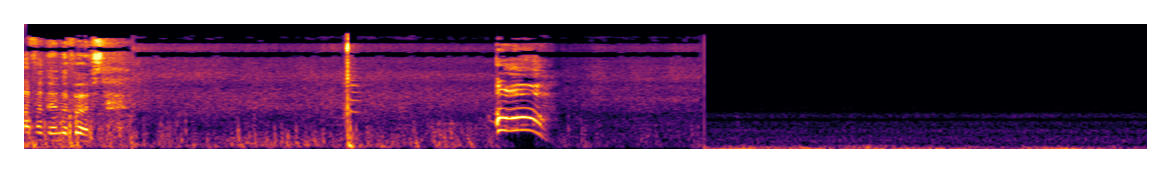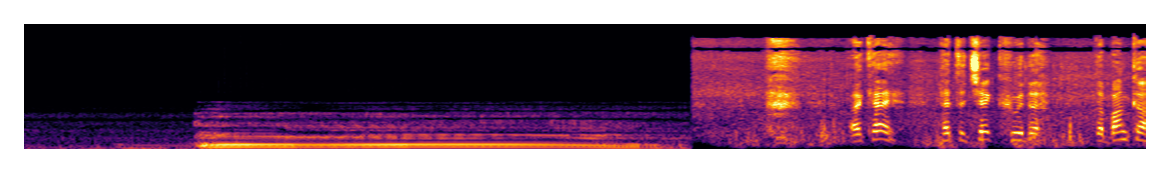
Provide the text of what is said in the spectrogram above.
tougher than the first. Oh! Okay, had to check with the, the bunker,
